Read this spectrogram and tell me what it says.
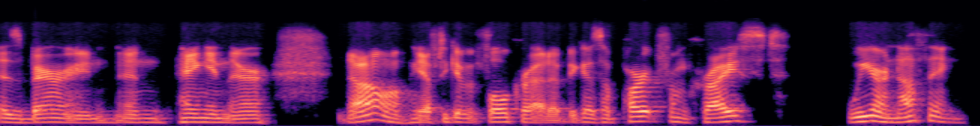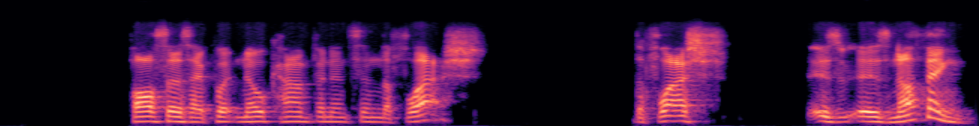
is bearing and hanging there. No you have to give it full credit because apart from christ we are nothing. Paul says i put no confidence in the flesh. The flesh is is nothing.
